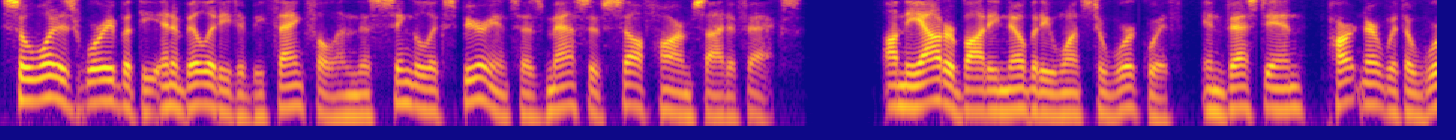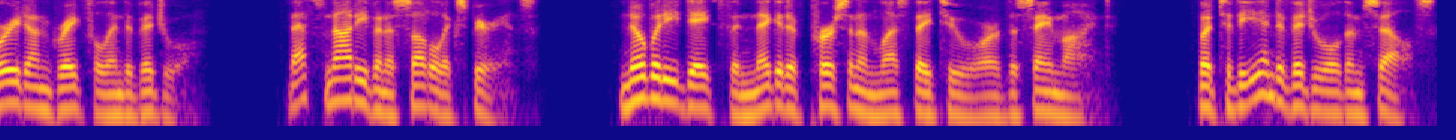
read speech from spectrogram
So, what is worry but the inability to be thankful, and this single experience has massive self harm side effects? On the outer body, nobody wants to work with, invest in, partner with a worried, ungrateful individual. That's not even a subtle experience. Nobody dates the negative person unless they too are of the same mind. But to the individual themselves.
